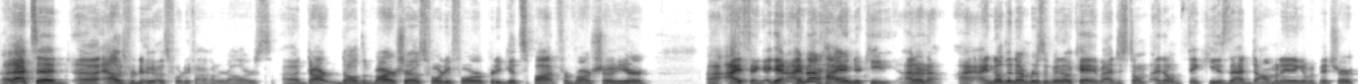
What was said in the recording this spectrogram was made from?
Uh, that said, uh, Alex Verdugo is forty five hundred dollars. Uh, Dart Dalton Varsho's forty four, pretty good spot for Varsho here. Uh, I think again, I'm not high on Urquidy. I don't know. I, I, know the numbers have been okay, but I just don't. I don't think he is that dominating of a pitcher.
